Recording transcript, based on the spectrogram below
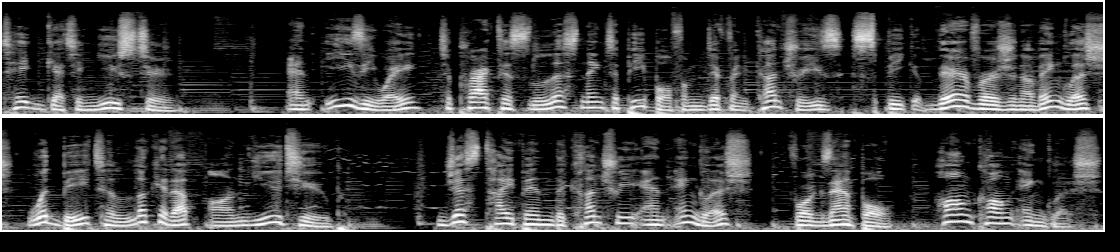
take getting used to. An easy way to practice listening to people from different countries speak their version of English would be to look it up on YouTube. Just type in the country and English, for example, Hong Kong English,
